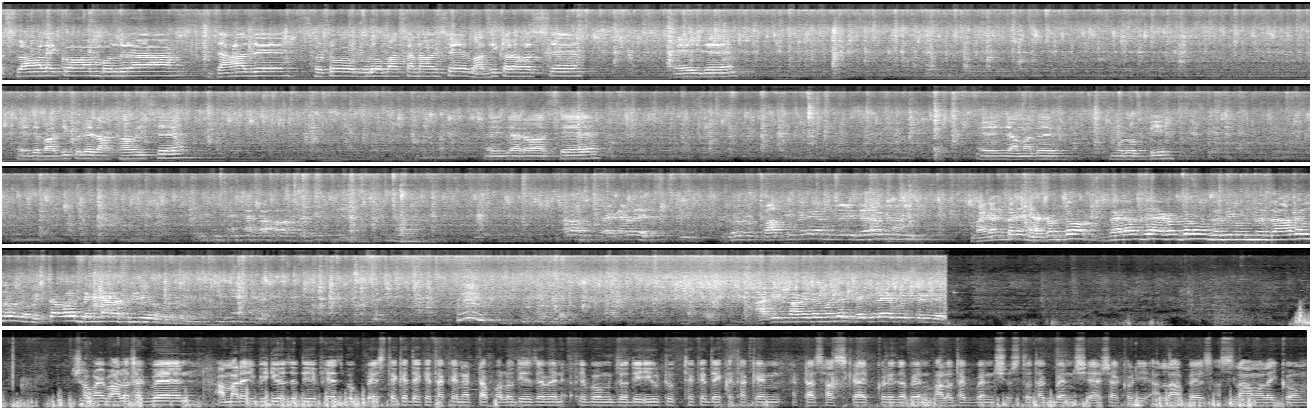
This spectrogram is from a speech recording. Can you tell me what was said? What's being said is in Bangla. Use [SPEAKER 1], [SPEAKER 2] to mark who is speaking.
[SPEAKER 1] আসসালামু আলাইকুম, বন্ধুরা। জাহাজে ছোট গুঁড়ো মাছ আনা হয়েছে, ভাজি করা হচ্ছে। এই যে এই যে ভাজি করে রাখা হয়েছে। এই যে আরও আছে। এই যে আমাদের মুরব্বী। ভাইরাল করে
[SPEAKER 2] এখন তো বেড়াচ্ছে এখন তো যদি অন্য যাদের লোক উষ্টা করে দেখে আমরা ফিরে যাব আগের মানুষের মধ্যে দেখলে বুঝতে
[SPEAKER 1] সবাই ভালো থাকবেন। আমার এই ভিডিও যদি ফেসবুক পেজ থেকে দেখে থাকেন, একটা ফলো দিয়ে যাবেন এবং যদি ইউটিউব থেকে দেখে থাকেন, একটা সাবস্ক্রাইব করে যাবেন। ভালো থাকবেন, সুস্থ থাকবেন। সে আশা করি আল্লাহ হাফেজ। আসসালামু আলাইকুম।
